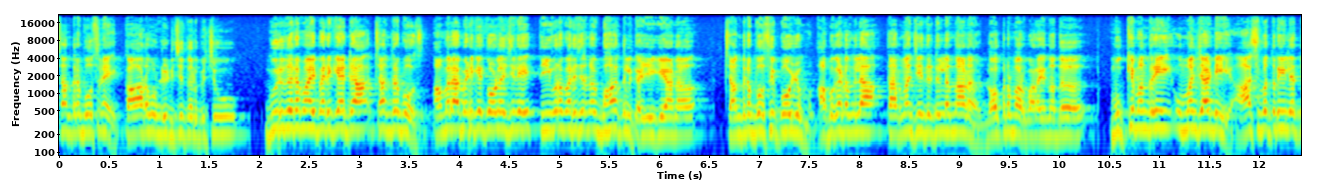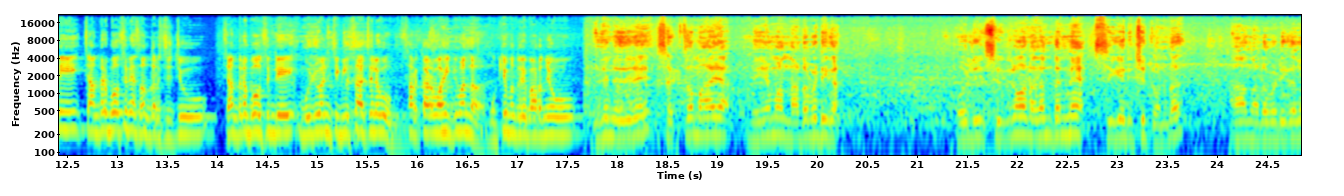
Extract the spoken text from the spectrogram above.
ചന്ദ്രബോസിനെ കാർ കൊണ്ട് ഇടിച്ചു തെറിപ്പിച്ചു. ഗുരുതരമായി പരിക്കേറ്റ ചന്ദ്രബോസ് അമല മെഡിക്കൽ കോളേജിലെ തീവ്രപരിചരണ വിഭാഗത്തിൽ കഴിയുകയാണ്. ചന്ദ്രബോസ് ഇപ്പോഴും അപകടനില തരണം ചെയ്തിട്ടില്ലെന്നാണ് ഡോക്ടർമാർ പറയുന്നത്. മുഖ്യമന്ത്രി ഉമ്മൻചാണ്ടി ആശുപത്രിയിലെത്തി ചന്ദ്രബോസിനെ സന്ദർശിച്ചു. ചന്ദ്രബോസിന്റെ മുഴുവൻ ചികിത്സാ ചെലവും സർക്കാർ വഹിക്കുമെന്ന് മുഖ്യമന്ത്രി പറഞ്ഞു. ഇതിനെതിരെ ശക്തമായ നിയമ നടപടികൾ പോലീസ് ഇതിനോടകം തന്നെ സ്വീകരിച്ചിട്ടുണ്ട്. ആ നടപടികൾ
